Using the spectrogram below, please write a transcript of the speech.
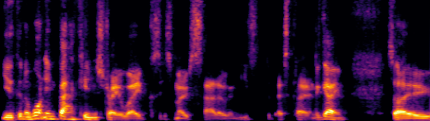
you're going to want him back in straight away because it's Mo Salah and he's the best player in the game. So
